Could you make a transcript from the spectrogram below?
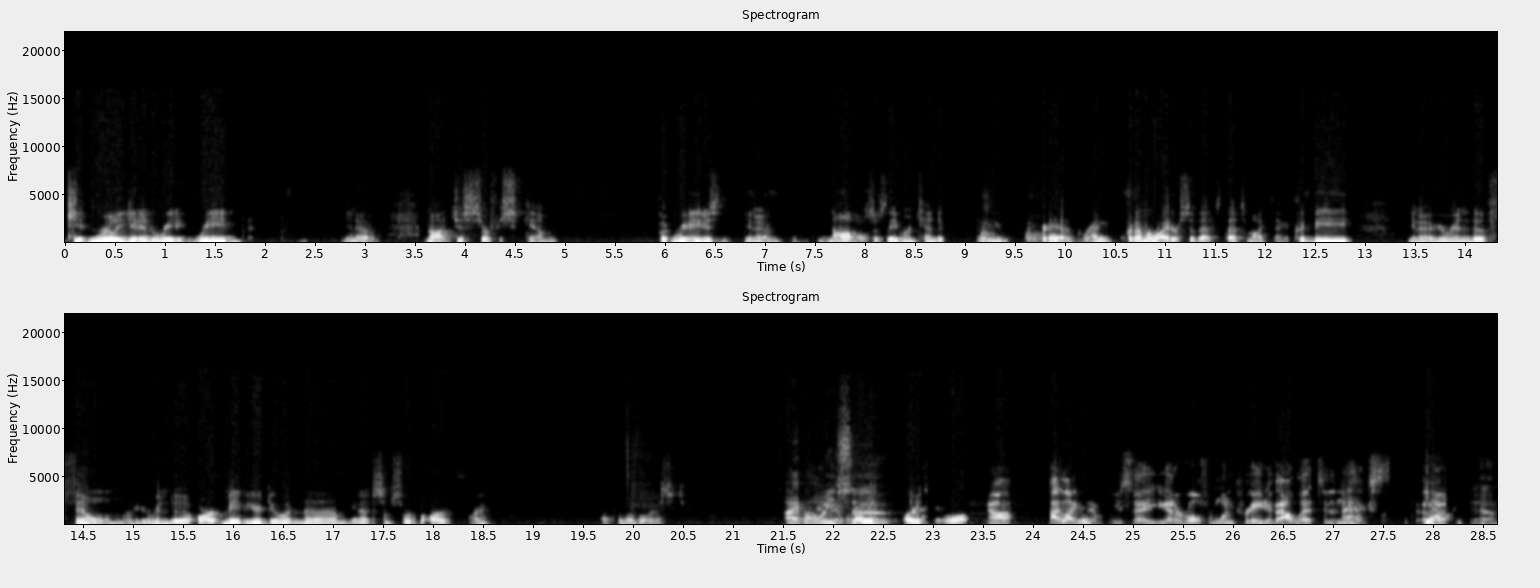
get really get into reading. Read, you know, not just surface skim, but read as you know novels as they were intended you read, right? But I'm a writer, so that's that's my thing. It could be, you know, you're into film or you're into art. Maybe you're doing, um, you know, some sort of art, right? I love artists. I've always uh, artists, no, I like that when you say you got to roll from one creative outlet to the next. Yeah, uh, yeah.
